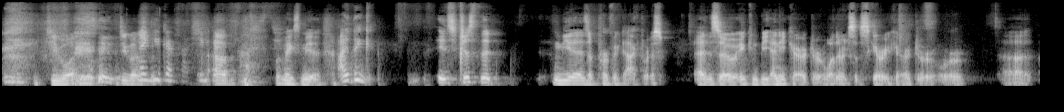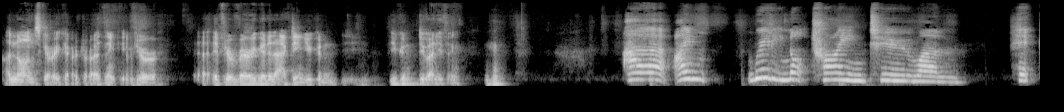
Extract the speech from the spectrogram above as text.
Do you want? do you want? No, you go first. You go Um, first. what makes Mia? I think it's just that Mia is a perfect actress, and so it can be any character, whether it's a scary character or uh, a non-scary character. I think if you're uh, if you're very good at acting, you can you can do anything. Uh, I'm really not trying to um, pick.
